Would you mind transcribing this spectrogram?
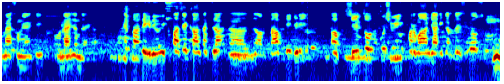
ਮੈਂ ਸੁਣਿਆ ਕਿ ਉਹ ਰਹਿ ਜਾਂਦਾ ਹੈਗਾ। ਤਰ੍ਹਾਂ ਦੇਖਦੇ ਹੋ? ਇੱਕ ਪਾਸੇ ਅਕਾਲ ਤਖਤ ਸਾਹਿਬ ਦੀ ਜਿਹੜੀ ਫਸੀਲ ਤੋਂ ਕੁਝ ਵੀ ਫਰਮਾਨ ਜਾਰੀ ਕਰਦੇ ਸੀ ਉਹ ਸਮੂਹ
